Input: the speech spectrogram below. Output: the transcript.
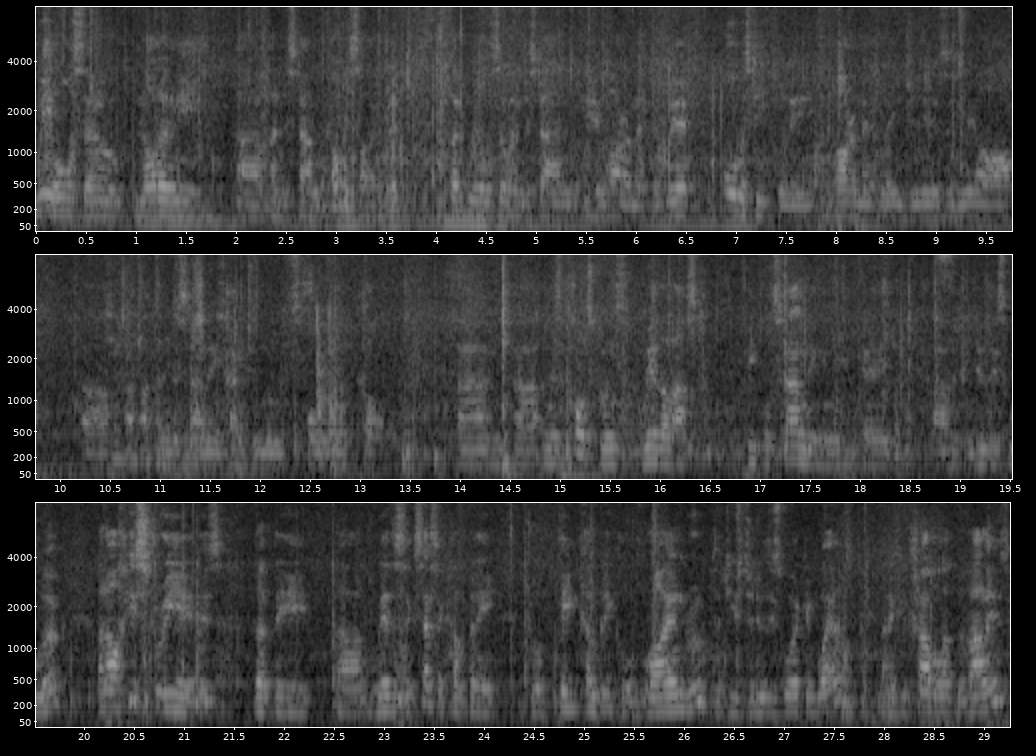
we also not only uh, understand the coal side of it, but we also understand the environmental. We're almost equally environmental engineers as we are uh, uh, understanding how to move spoil and coal. And, uh, and as a consequence, we're the last people standing in the UK uh, who can do this work. And our history is that the, uh, we're the successor company to a big company called Ryan Group that used to do this work in Wales. And if you travel up the valleys,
